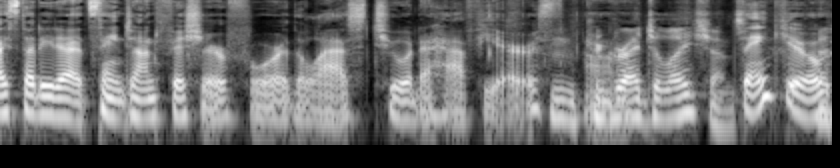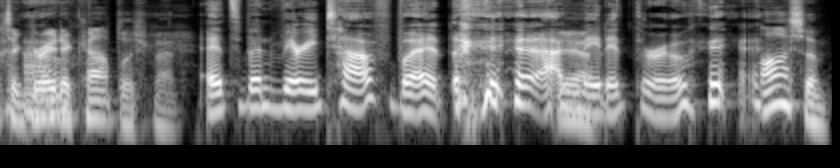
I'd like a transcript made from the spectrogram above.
I studied at St. John Fisher for the last two and a half years. Mm, congratulations. Um, thank you. That's a great um, accomplishment. It's been very tough, but I've yeah. made it through. awesome.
